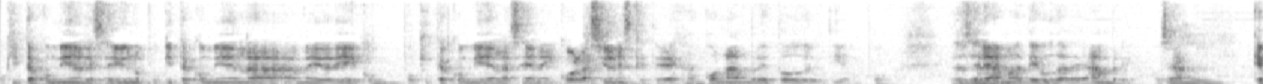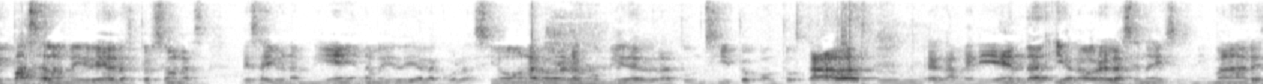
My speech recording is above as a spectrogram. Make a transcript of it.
poquita comida en el desayuno, poquita comida en la mediodía y con poquita comida en la cena y colaciones que te dejan con hambre todo el tiempo, eso se le llama deuda de hambre. O sea, ¿qué pasa a la mayoría de las personas? Desayunan bien, a mediodía la colación, a la hora de la comida el atuncito con tostadas, a la merienda y a la hora de la cena dices, mi madre,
